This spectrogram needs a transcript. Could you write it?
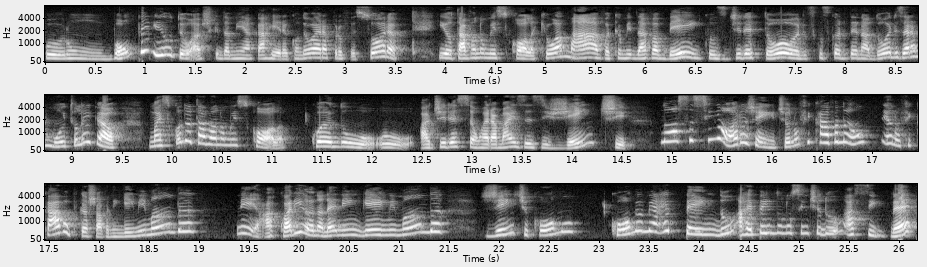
por um bom período, eu acho que da minha carreira, quando eu era professora e eu estava numa escola que eu amava, que eu me dava bem com os diretores, com os coordenadores, era muito legal. Mas quando eu estava numa escola, quando o, a direção era mais exigente, nossa senhora, gente, eu não ficava não. Eu não ficava porque achava ninguém me manda, aquariana, né? Ninguém me manda. Gente, como como eu me arrependo, arrependo no sentido assim, né?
